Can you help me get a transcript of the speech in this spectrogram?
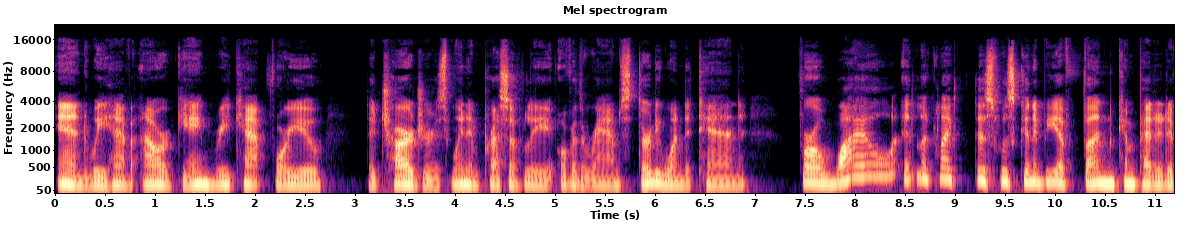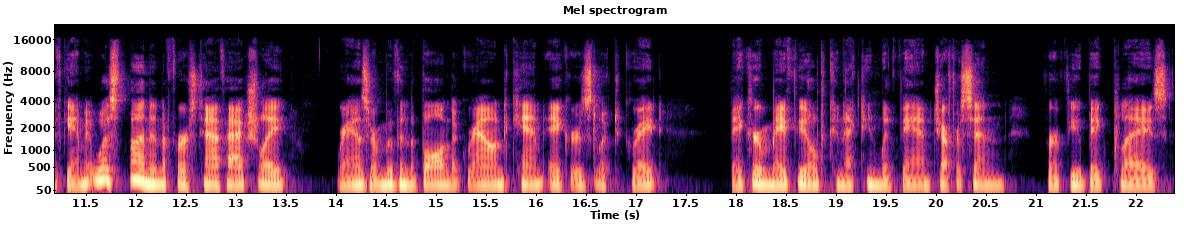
And we have our game recap for you. The Chargers win impressively over the Rams 31 to 10. For a while, it looked like this was going to be a fun, competitive game. It was fun in the first half, actually. Rams were moving the ball on the ground. Cam Akers looked great. Baker Mayfield connecting with Van Jefferson for a few big plays.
